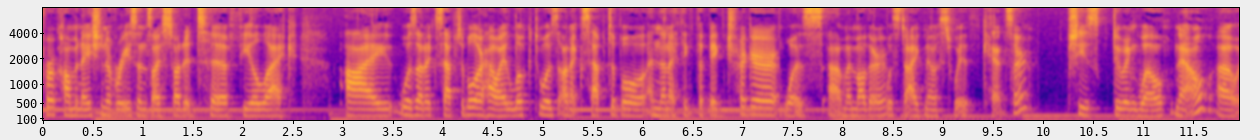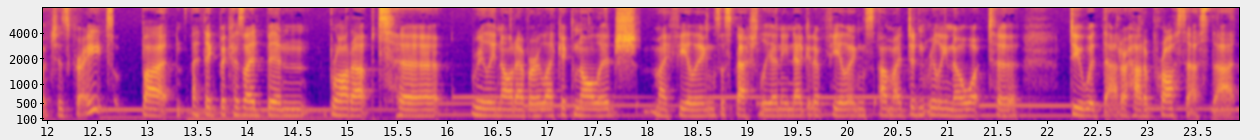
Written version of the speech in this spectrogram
For a combination of reasons, I started to feel like I was unacceptable or how I looked was unacceptable. And then I think the big trigger was uh, my mother was diagnosed with cancer. She's doing well now, uh, which is great. But I think because I'd been brought up to really not ever like acknowledge my feelings, especially any negative feelings, um, I didn't really know what to do with that or how to process that.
